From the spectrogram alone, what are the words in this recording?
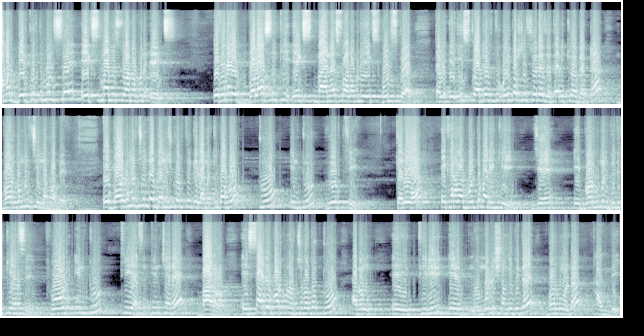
আমার বের করতে বলছে X minus one upon X এখানে বলা আছে কি X minus one upon X whole square তাহলে এই স্কোয়ারটা যদি ওই পাশে চলে যায়, তাহলে কি হবে? একটা বর্গমূল চিহ্ন হবে। এই বর্গমূল চিহ্নটা ব্যালেন্স করতে গেলে আমরা কি পাবো? টু ইন্টু রুট থ্রি কেননা এখানে আমরা বলতে পারি কি? যে এই বর্গমূল ভিতরে কি আছে? ফোর ইন্টু থ্রি আছে, তিন, চারে বারো। এই সাইডের বর্গমূল হচ্ছে কত? টু এবং এই থ্রির এর মূলের সঙ্গে বিদায় বর্গমূলটা থাকবেই।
